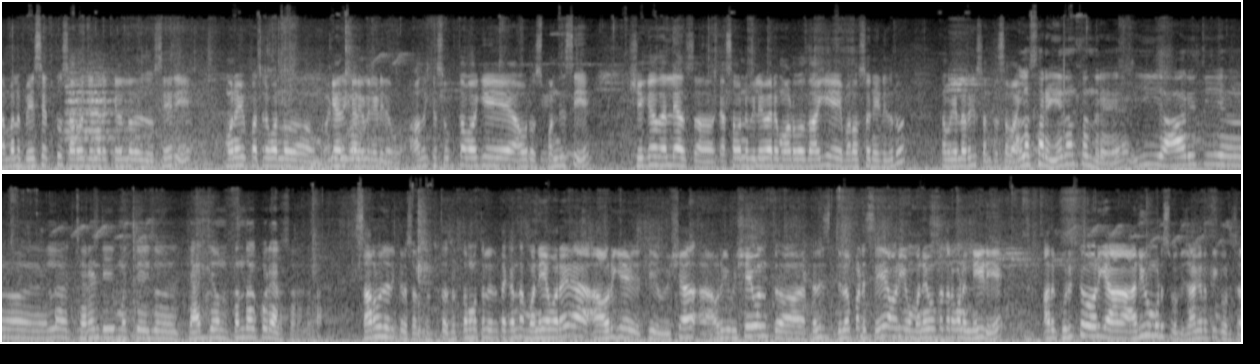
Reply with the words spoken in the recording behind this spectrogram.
ಆಮೇಲೆ ಬೇಸತ್ತು ಸಾರ್ವಜನಿಕರೆಲ್ಲರೂ ಸೇರಿ ಮನವಿ ಪತ್ರವನ್ನು ಮುಖ್ಯಾಧಿಕಾರಿಗಳು ನೀಡಿದವು. ಅದಕ್ಕೆ ಸೂಕ್ತವಾಗಿ ಅವರು ಸ್ಪಂದಿಸಿ ಶೀಘ್ರದಲ್ಲೇ ಕಸವನ್ನು ವಿಲೇವಾರಿ ಮಾಡುವುದಾಗಿ ಭರವಸೆ ನೀಡಿದರು. ನಮಗೆಲ್ಲರಿಗೂ ಸಂತಸವಾಗಿ ಅಲ್ಲ ಸರ್, ಏನಂತಂದರೆ ಈ ಆ ರೀತಿ ಎಲ್ಲ ಚರಂಡಿ ಮತ್ತು ಇದು ತ್ಯಾಜ್ಯವನ್ನು ತಂದಾಕೋರು ಯಾರು ಸರ್ ಅದನ್ನ ಸಾರ್ವಜನಿಕರು ಸುತ್ತ ಸುತ್ತ ಸುತ್ತಮುತ್ತಲಿರ್ತಕ್ಕಂಥ ಮನೆಯವರೇ ಅವರಿಗೆ ವಿಷಯ ಅವರಿಗೆ ವಿಷಯವನ್ನು ತಿಳಿಸಿ ತಿಳಿಪಡಿಸಿ ಅವರಿಗೆ ಮನೆ ಉಪದ್ರವನ್ನು ನೀಡಿ, ಅದ್ರ ಕುರಿತು ಅವರಿಗೆ ಅರಿವು ಮೂಡಿಸಬೇಕು, ಜಾಗೃತಿ ಕುರಿತು.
